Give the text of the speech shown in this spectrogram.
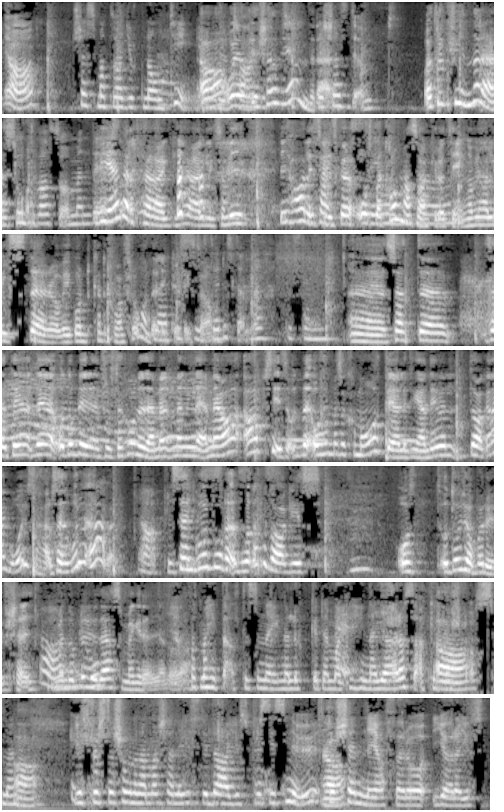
Ja, det känns som att du har gjort någonting. Ja, och jag, jag känner igen det där. Det känns dumt. Och jag tror kvinnor är så. inte så, men det Vi är är väldigt hög, hög liksom. vi, vi har liksom, vi ska åstadkomma saker och ting och vi har listor och vi går, kan inte komma ifrån det Nej, riktigt. precis. Liksom. Det stämmer. Det stämmer. Eh, så att, eh, så att det, det, och då blir det en frustration det där. Men, men, men ja, ja, precis. Och, och hur man ska komma åt det lite grann. Det är väl, dagarna går ju så här. Sen går det över. Ja, precis. Sen går båda, båda på dagis. Och, och då jobbar du i och för sig. Ja, men då blir det det som är grejen. Då, För att man hittar alltid sina egna luckor där man kan hinna göra saker Ja, förstås. Men ja. just frustrationen när man känner just idag, just precis nu, Ja. då känner jag för att göra just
